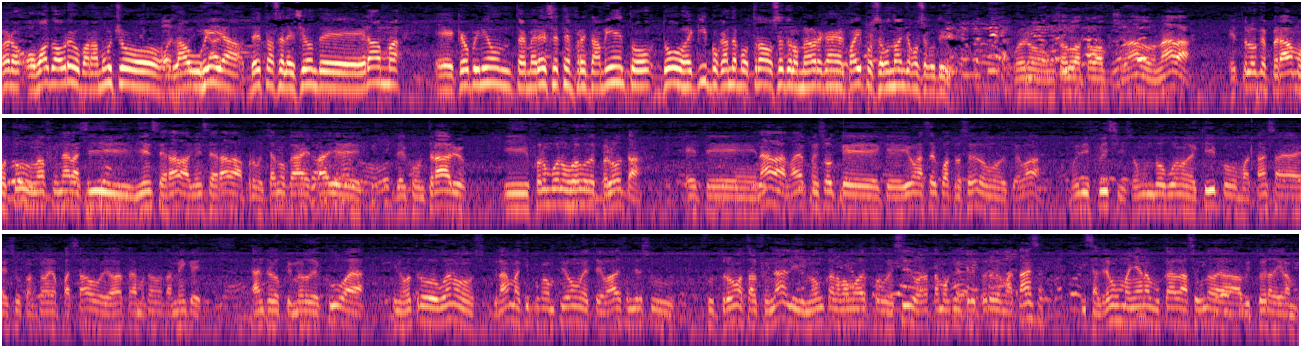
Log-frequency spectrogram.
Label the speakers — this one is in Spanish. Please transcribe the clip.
Speaker 1: Bueno, Osvaldo Abreu, para muchos la bujía de esta selección de Granma. Eh, ¿Qué opinión te merece este enfrentamiento? Dos equipos que han demostrado ser de los mejores que hay en el país por segundo año consecutivo.
Speaker 2: Bueno, un saludo a todos los aficionados. Nada, esto es lo que esperábamos todos, una final así bien cerrada, bien cerrada, aprovechando cada detalle del contrario. Y fueron buenos juegos de pelota. Este, nada, nadie pensó que, que iban a ser 4-0, que va, muy difícil, son dos buenos equipos, Matanza es su campeón año pasado y ahora está mostrando también que está entre los primeros de Cuba y nosotros, bueno, gran equipo campeón, este, va a defender su, su trono hasta el final y nunca nos vamos a dar por vencidos, ahora estamos aquí en el territorio de Matanza y saldremos mañana a buscar la segunda victoria de Granma.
